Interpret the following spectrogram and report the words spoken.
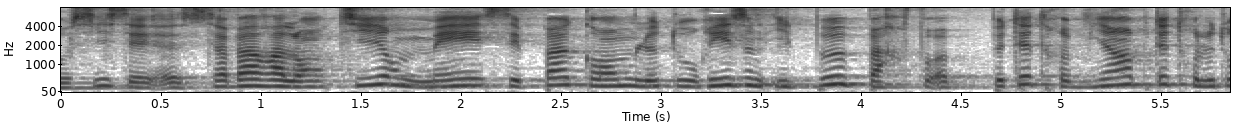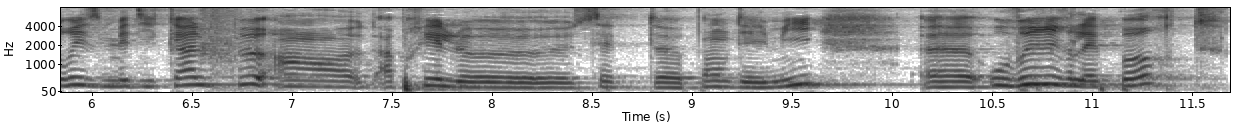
aussi, ça va ralentir, mais c'est pas comme le tourisme. Il peut parfois, peut-être bien, peut-être le tourisme médical peut, après cette pandémie, ouvrir les portes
